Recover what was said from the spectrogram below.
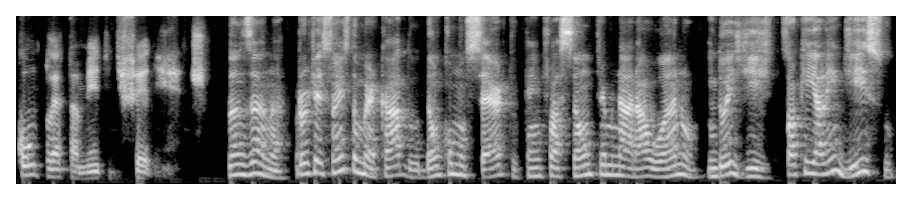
completamente diferente. Lanzana, projeções do mercado dão como certo que a inflação terminará o ano em dois dígitos. Só que, além disso,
